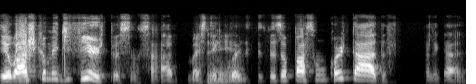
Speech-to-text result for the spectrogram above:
eu acho que eu me divirto, assim, sabe? Mas tem Sim. coisas que às vezes eu passo um cortado, tá ligado?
